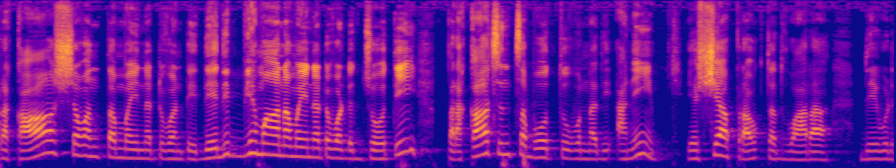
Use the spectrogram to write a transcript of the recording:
ప్రకాశవంతమైనటువంటి దేదిభ్యమానమైనటువంటి జ్యోతి ప్రకాశించబోతూ ఉన్నది అని యష్యా ప్రవక్త ద్వారా దేవుడు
